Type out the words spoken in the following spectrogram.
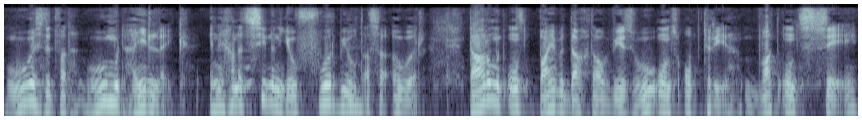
hoe is dit wat hoe moet hy lyk en hy gaan dit sien in jou voorbeeld as 'n ouer. Daarom moet ons baie bedag daarop wees hoe ons optree, wat ons sê.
